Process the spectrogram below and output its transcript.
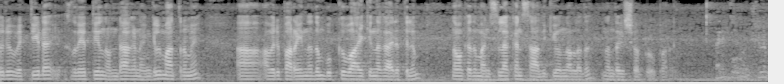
ഒരു വ്യക്തിയുടെ ഹൃദയത്തിൽ നിന്നുണ്ടാകണമെങ്കിൽ മാത്രമേ അവർ പറയുന്നതും ബുക്ക് വായിക്കുന്ന കാര്യത്തിലും നമുക്കത് മനസ്സിലാക്കാൻ സാധിക്കൂ എന്നുള്ളത് നന്ദകിഷോർ പ്രഭു പറയുന്നു. 赶紧过，我吃。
